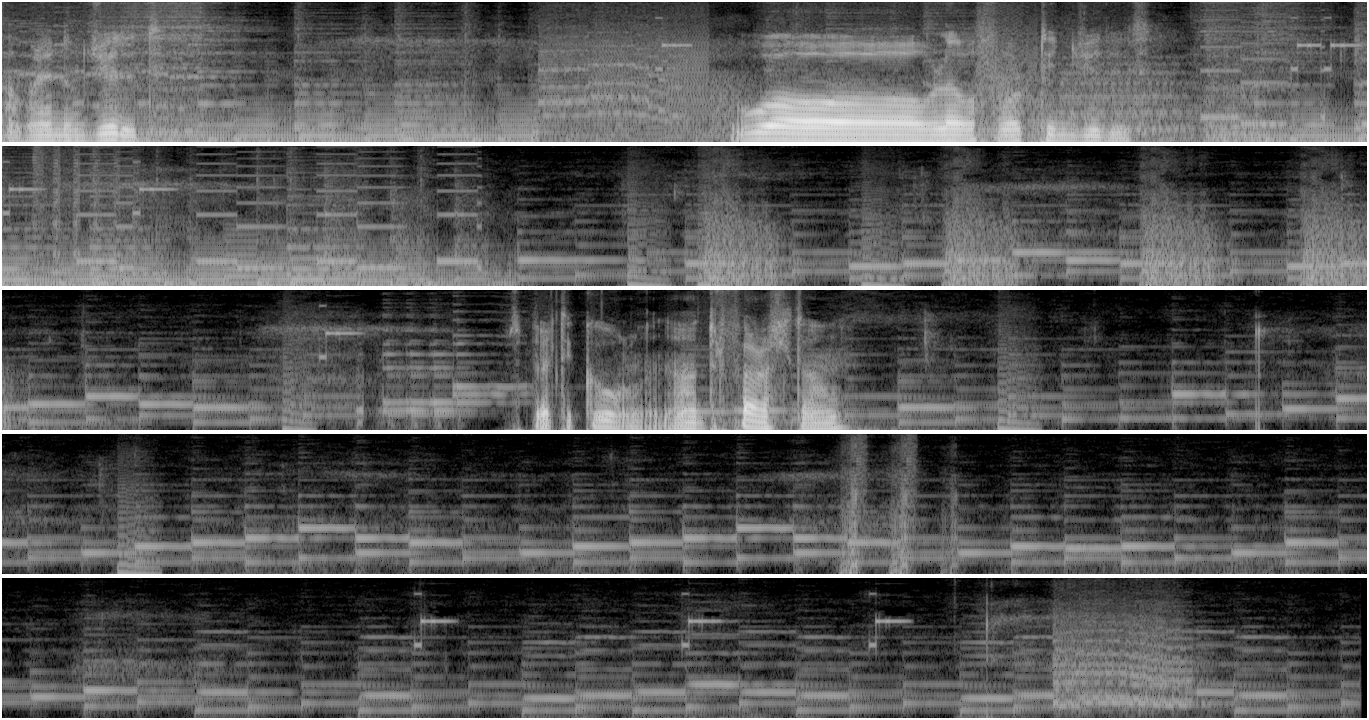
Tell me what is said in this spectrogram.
Some random Judith. Whoa, level 14 Judith. It's pretty cool. Another Firestone.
